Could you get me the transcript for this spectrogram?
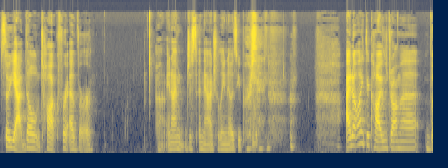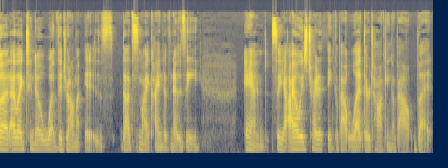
So yeah, they'll talk forever. Uh, and I'm just a naturally nosy person. I don't like to cause drama, but I like to know what the drama is. That's my kind of nosy. And so, yeah, I always try to think about what they're talking about. But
